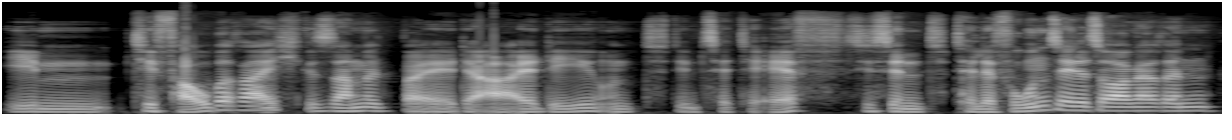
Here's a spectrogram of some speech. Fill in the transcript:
im TV-Bereich gesammelt bei der ARD und dem ZDF. Sie sind Telefonseelsorgerin,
